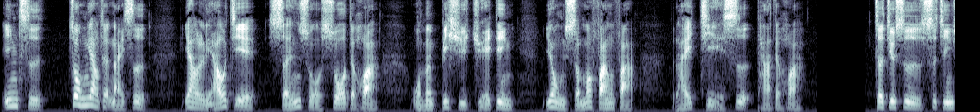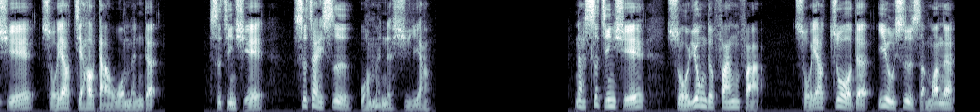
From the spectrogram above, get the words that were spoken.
因此，重要的乃是要了解神所说的话，我们必须决定用什么方法。来解释他的话，这就是释经学所要教导我们的。释经学实在是我们的需要。那释经学所用的方法，所要做的又是什么呢？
